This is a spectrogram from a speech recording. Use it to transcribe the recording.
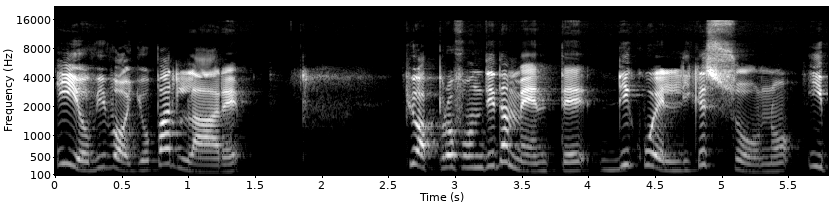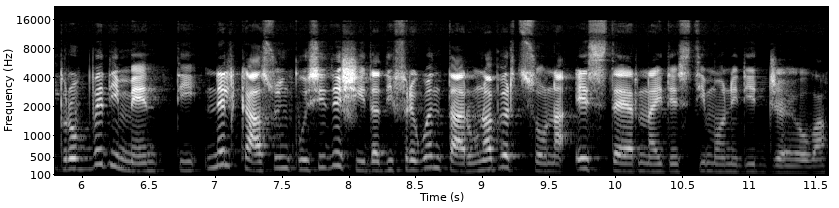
io vi voglio parlare più approfonditamente di quelli che sono i provvedimenti nel caso in cui si decida di frequentare una persona esterna ai testimoni di Geova.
